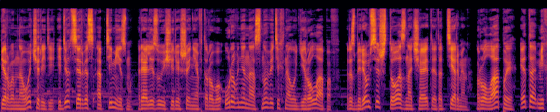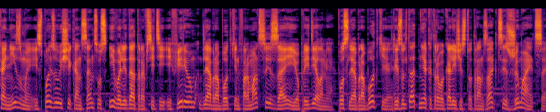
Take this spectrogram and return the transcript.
Первым на очереди идет сервис Optimism, реализующий решения второго уровня на основе технологии роллапов. Разберемся, что означает этот термин. Роллапы — это механизмы, использующие консенсус и валидаторов сети Ethereum для обработки информации за ее пределами. После обработки результат некоторого количества транзакций сжимается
